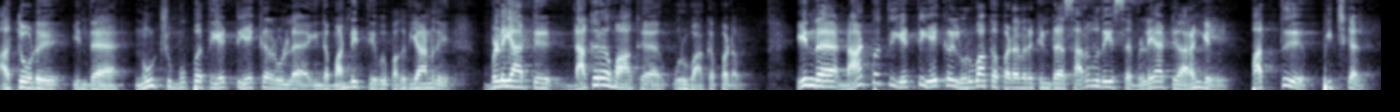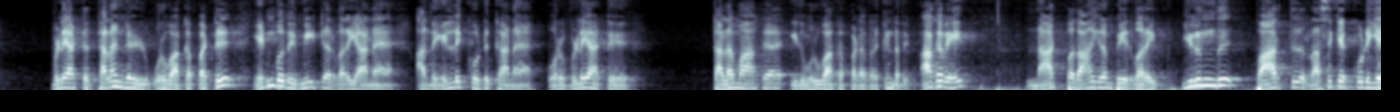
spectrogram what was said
அத்தோடு இந்த நூற்று முப்பத்தி எட்டு ஏக்கர் உள்ள இந்த மண்டைத்தீவு பகுதியானது விளையாட்டு நகரமாக உருவாக்கப்படும். இந்த நாற்பத்தி எட்டு ஏக்கரில் உருவாக்கப்படவிருக்கின்ற சர்வதேச விளையாட்டு அரங்கில் பத்து பிட்ச்கள் விளையாட்டு தளங்கள் உருவாக்கப்பட்டு எண்பது மீட்டர் வரையான அந்த எல்லைக்கோட்டுக்கான ஒரு விளையாட்டு தளமாக இது உருவாக்கப்படவிருக்கின்றது. ஆகவே நாற்பதாயிரம் பேர் வரை இருந்து பார்த்து ரசிக்கக்கூடிய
